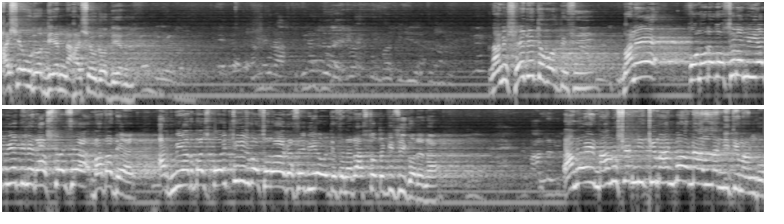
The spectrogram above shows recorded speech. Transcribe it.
হাসে উড়ো দিয়েন না, হাসে উড়ো দিয়েন না, আমি সেটাই তো বলতেছি। মানে পনেরো বছরে মিয়া বিয়ে দিলে রাষ্ট্র এসে বাধা দেয়। আর মিয়ার বয়স পঁয়ত্রিশ বছর হয়ে গেছে, বিয়ে হইতেছে না, রাষ্ট্র তো কিছুই করে না। আমরা এই মানুষের নীতি মানবো না আল্লাহর নীতি মানবো?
